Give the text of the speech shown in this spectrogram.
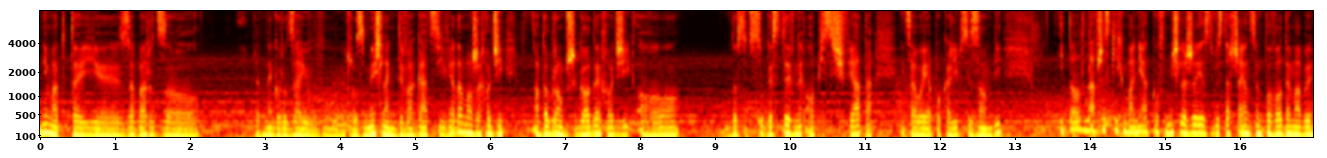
Nie ma tutaj e, za bardzo pewnego rodzaju rozmyślań, dywagacji. Wiadomo, że chodzi o dobrą przygodę, chodzi o dosyć sugestywny opis świata i całej apokalipsy zombie. I to dla wszystkich maniaków myślę, że jest wystarczającym powodem, aby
